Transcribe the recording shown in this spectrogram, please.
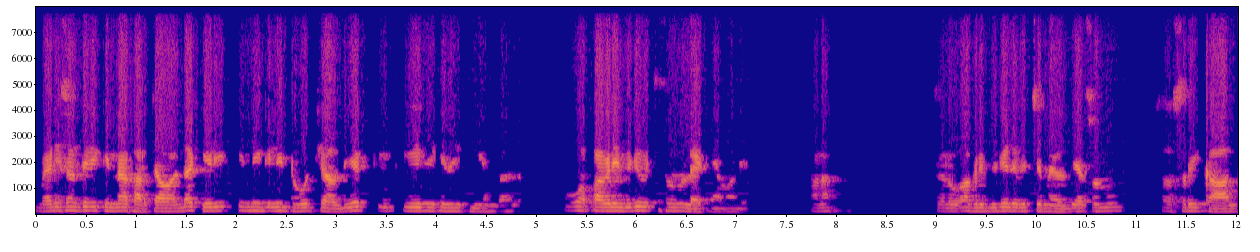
ਮੈਡੀਸਨ ਤੇ ਵੀ ਕਿੰਨਾ ਖਰਚਾ ਹੋ ਜਾਂਦਾ, ਕਿਹੜੀ ਕਿੰਨੀ ਕਿੰਨੀ ਡੋਜ਼ ਚੱਲਦੀ ਹੈ ਕੀ ਕੀ ਕਿਵੇਂ ਕੀ ਹੁੰਦਾ। ਉਹ ਆਪਾਂ ਅਗਲੀ ਵੀਡੀਓ ਵਿੱਚ ਤੁਹਾਨੂੰ ਲੈ ਕੇ ਆਵਾਂਗੇ। ਹਨਾ। ਚਲੋ ਅਗਲੀ ਵੀਡੀਓ ਦੇ ਵਿੱਚ ਮਿਲਦੇ ਆ ਤੁਹਾਨੂੰ। ਸਤਿ ਸ੍ਰੀ ਅਕਾਲ।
